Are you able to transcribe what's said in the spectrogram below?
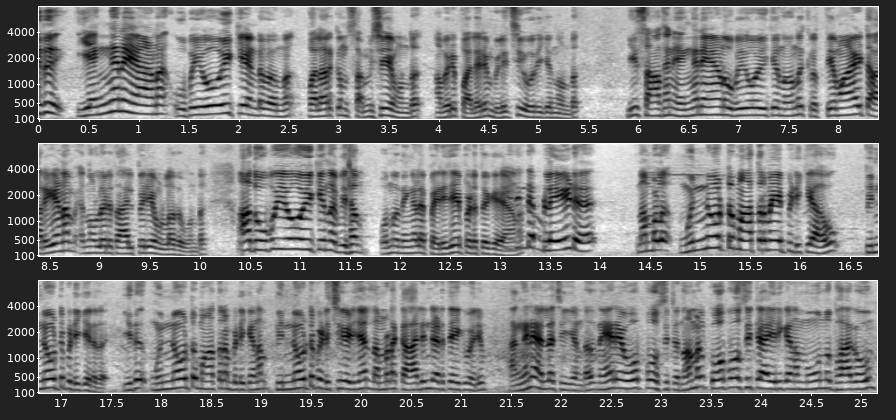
ഇത് എങ്ങനെയാണ് ഉപയോഗിക്കേണ്ടതെന്ന് പലർക്കും സംശയമുണ്ട്. അവർ പലരും വിളിച്ചു ചോദിക്കുന്നുണ്ട്. ഈ സാധനം എങ്ങനെയാണ് ഉപയോഗിക്കുന്നതെന്ന് കൃത്യമായിട്ട് അറിയണം എന്നുള്ളൊരു താല്പര്യമുള്ളത് കൊണ്ട് അത് ഉപയോഗിക്കുന്ന വിധം ഒന്ന് നിങ്ങളെ പരിചയപ്പെടുത്തുകയാണ്. ഇതിന്റെ ബ്ലേഡ് നമ്മൾ മുന്നോട്ട് മാത്രമേ പിടിക്കാവൂ പിന്നോട്ട് പിടിക്കരുത്. ഇത് മുന്നോട്ട് മാത്രം പിടിക്കണം പിന്നോട്ട് പിടിച്ചു കഴിഞ്ഞാൽ നമ്മുടെ കാലിന്റെ അടുത്തേക്ക് വരും. അങ്ങനെയല്ല ചെയ്യേണ്ടത്. നേരെ ഓപ്പോസിറ്റ് നമ്മൾക്ക് ഓപ്പോസിറ്റ് ആയിരിക്കണം മൂന്ന് ഭാഗവും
